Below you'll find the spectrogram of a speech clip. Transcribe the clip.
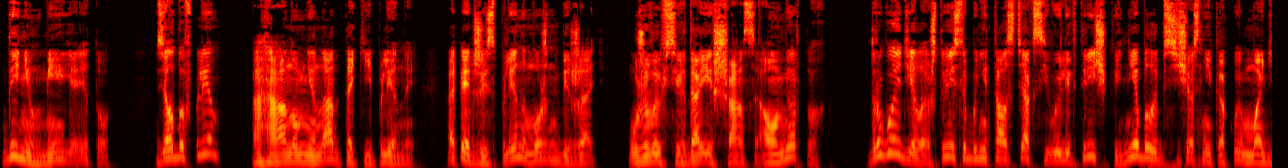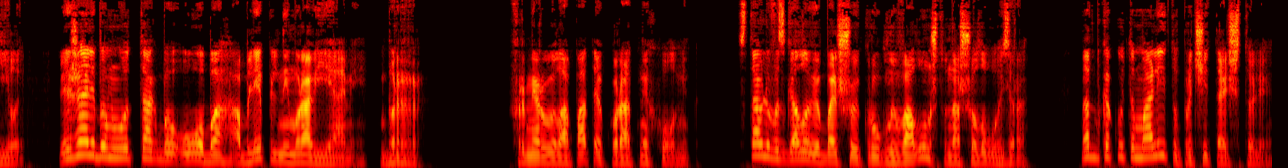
Да и не умею я этого. Взял бы в плен? Ага, оно мне надо, такие пленные. Опять же, из плена можно бежать. У живых всегда есть шансы, а у мертвых? Другое дело, что если бы не толстяк с его электричкой, не было бы сейчас никакой могилы. Лежали бы мы вот так бы оба, облепленные муравьями. Бррр. Формирую лопатой аккуратный холмик. Ставлю в изголовье большой круглый валун, что нашел у озера. Надо бы какую-то молитву прочитать, что ли.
